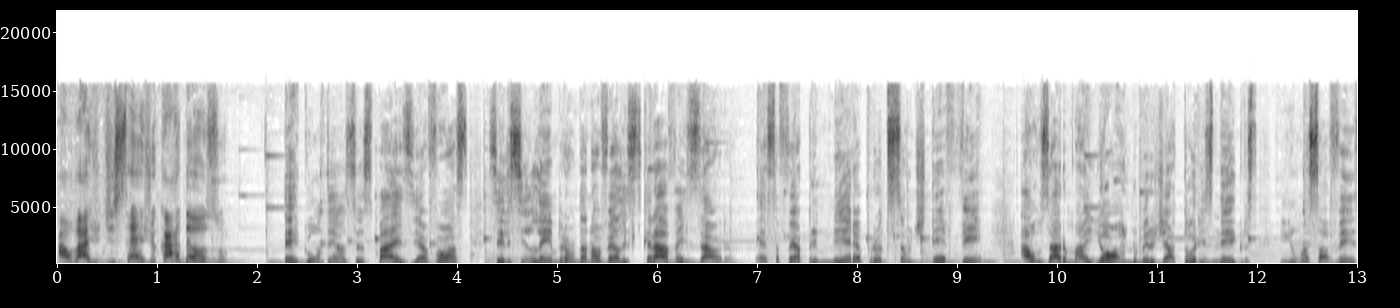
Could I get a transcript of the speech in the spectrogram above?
ao lado de Sérgio Cardoso. Perguntem aos seus pais e avós se eles se lembram da novela Escrava Isaura. Essa foi a primeira produção de TV a usar o maior número de atores negros em uma só vez.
